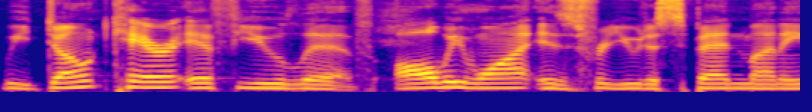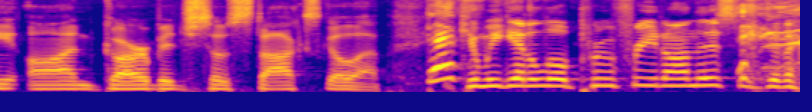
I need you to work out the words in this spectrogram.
we don't care if you live. All we want is for you to spend money on garbage so stocks go up. That's- Can we get a little proofread on this? Did I,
